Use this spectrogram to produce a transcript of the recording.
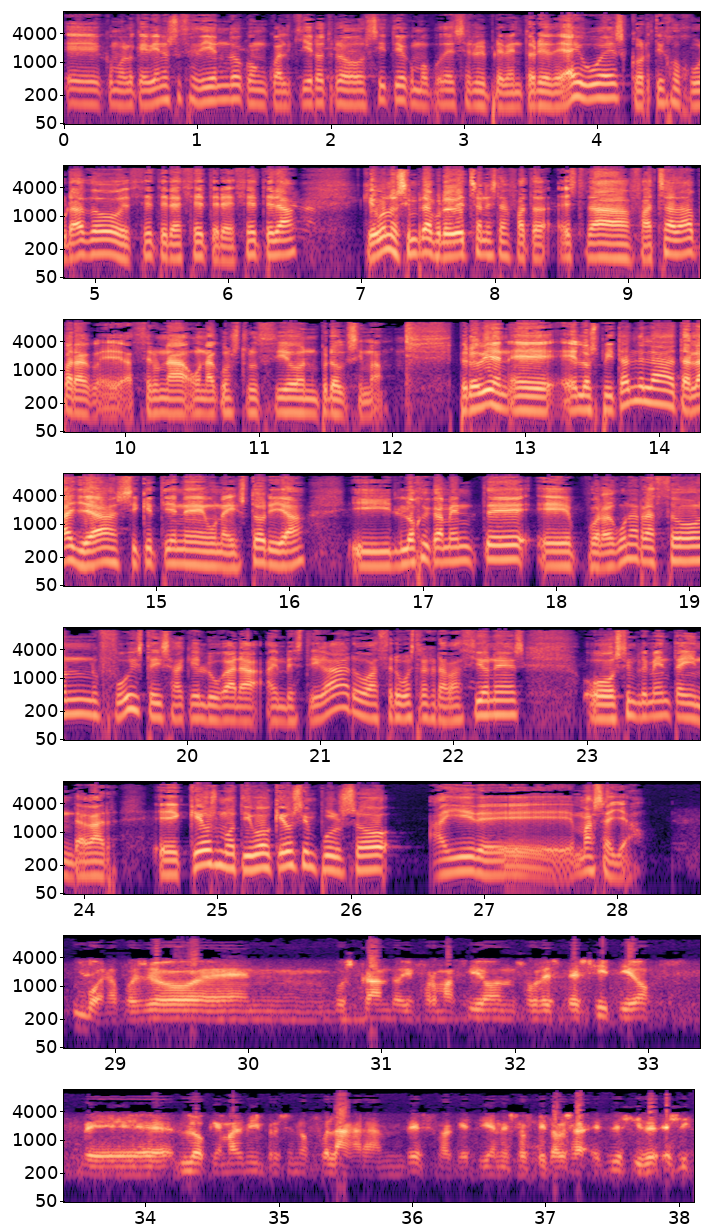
Eh, como lo que viene sucediendo con cualquier otro sitio, como puede ser el preventorio de Aigües, Cortijo Jurado, etcétera, etcétera, etcétera, que bueno, siempre aprovechan esta, esta fachada para eh, hacer una, una, construcción próxima. Pero bien, eh, el Hospital de la Atalaya sí que tiene una historia y lógicamente eh, por alguna razón fuisteis a aquel lugar a, a, investigar o a hacer vuestras grabaciones o simplemente a indagar. Eh, ¿Qué os motivó, qué os impulsó a ir eh, más allá? Bueno, pues yo en, buscando información sobre este sitio, eh, lo que más me impresionó fue la grandeza que tiene ese hospital. O sea, es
